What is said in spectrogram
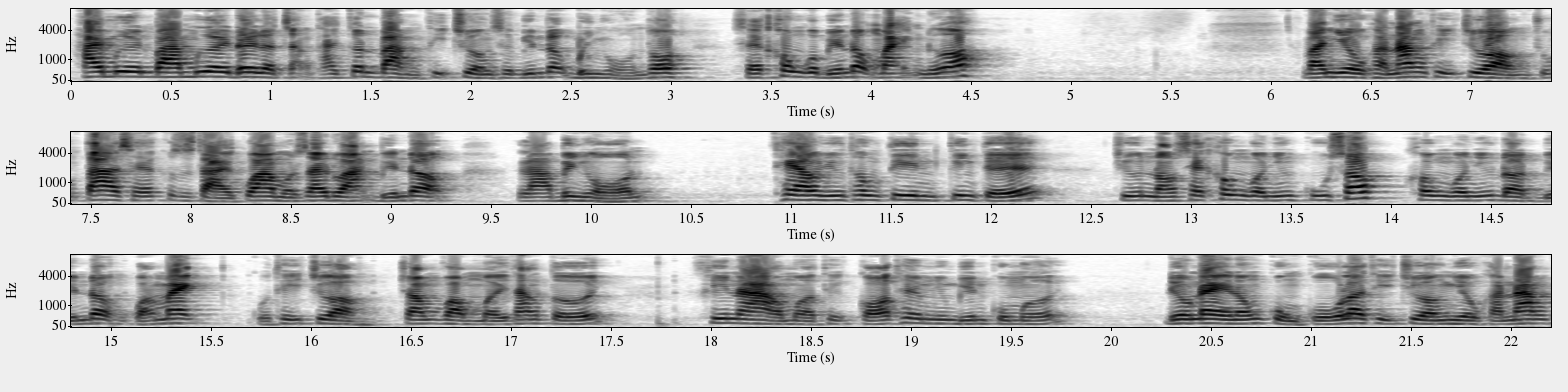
20 đến 30 đây là trạng thái cân bằng, thị trường sẽ biến động bình ổn thôi, sẽ không có biến động mạnh nữa. Và nhiều khả năng thị trường chúng ta sẽ trải qua một giai đoạn biến động là bình ổn theo những thông tin kinh tế chứ nó sẽ không có những cú sốc, không có những đợt biến động quá mạnh của thị trường trong vòng mấy tháng tới khi nào mà thì có thêm những biến cố mới. Điều này nó cũng củng cố là thị trường nhiều khả năng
